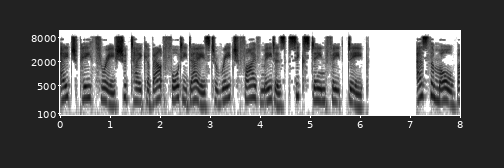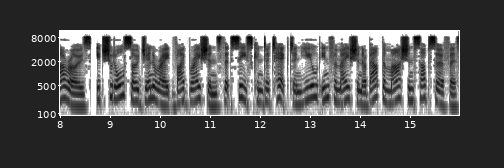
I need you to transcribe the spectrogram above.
HP3 should take about 40 days to reach 5 meters 16 feet deep. As the mole burrows, it should also generate vibrations that SEIS can detect and yield information about the Martian subsurface.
